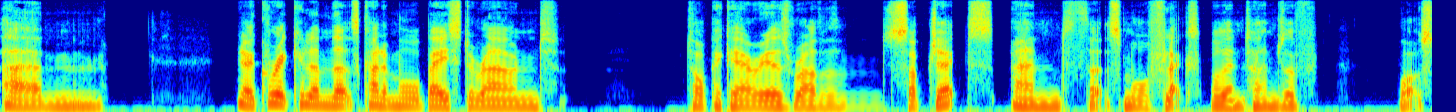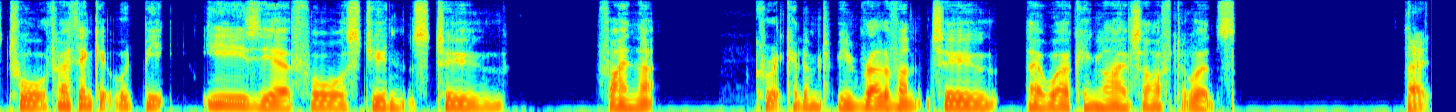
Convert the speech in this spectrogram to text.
um, you know, curriculum that's kind of more based around topic areas rather than subjects, and that's more flexible in terms of what's taught. I think it would be easier for students to find that curriculum to be relevant to their working lives afterwards. Right.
